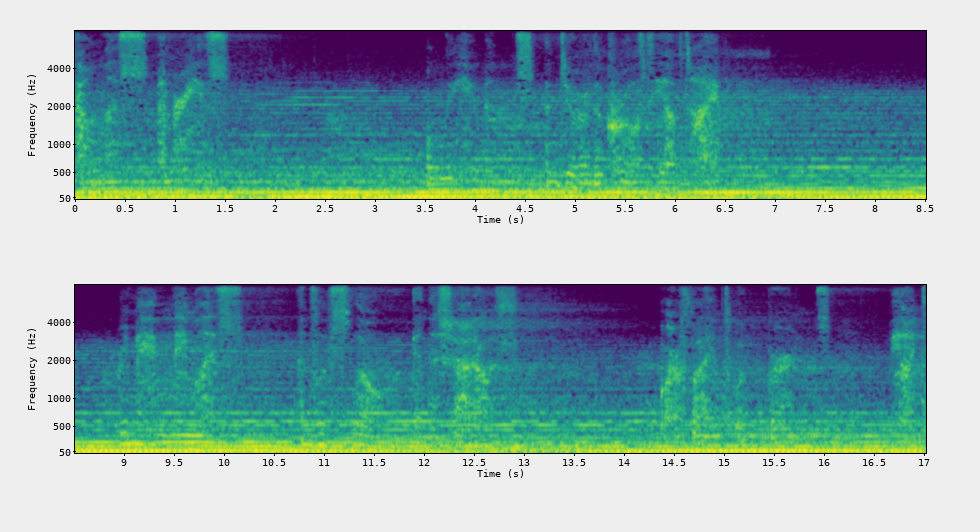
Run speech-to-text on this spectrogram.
countless memories. Only humans endure the cruelty of time. Remain or find what burns behind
